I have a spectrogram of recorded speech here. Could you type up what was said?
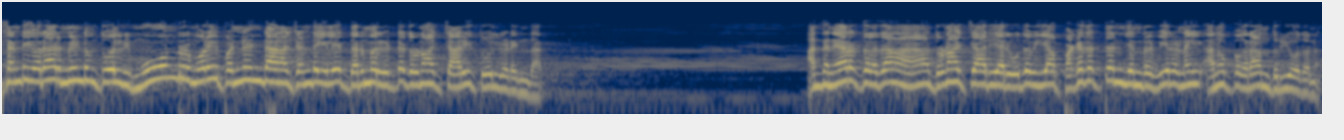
சண்டைக்கு வரார் மீண்டும் தோல்வி. மூன்று முறை பன்னெண்டாம் நாள் சண்டையிலே தர்மர் கிட்ட துரோணாச்சாரி தோல்வி அடைந்தார் அந்த நேரத்தில் தான் துரோணாச்சாரியார் உதவியா பகதத்தன் என்ற வீரனை அனுப்புகிறான் துரியோதனன்.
